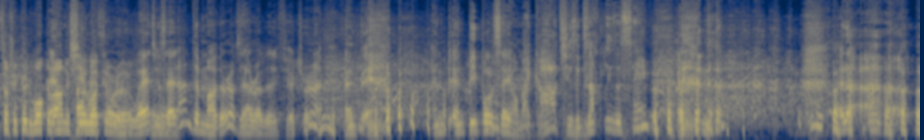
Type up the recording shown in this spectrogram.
so she could walk around and in she Paris. walked or, uh, away. She said, "I'm the mother of the Arab of the future," and and and people say, "Oh my God, she's exactly the same." and, and, uh, uh,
